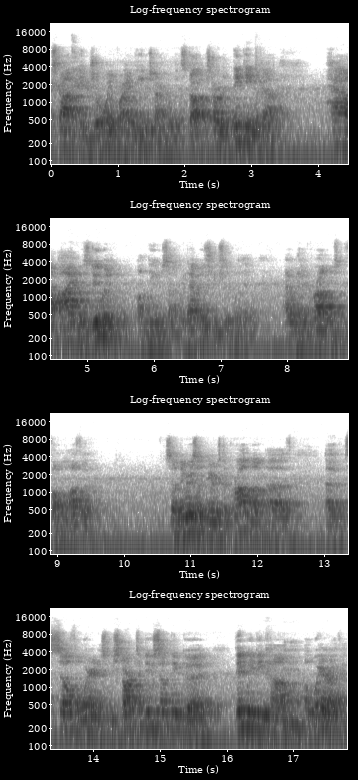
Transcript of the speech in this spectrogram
stopped enjoying riding the unicycle, but start, started thinking about how I was doing on the unicycle, that was usually when I would have problems and fall off of it. So there is a there's the problem of, of self-awareness. We start to do something good, then we become aware of it,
